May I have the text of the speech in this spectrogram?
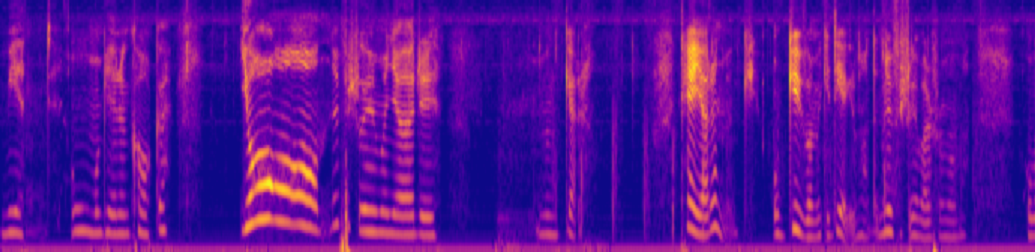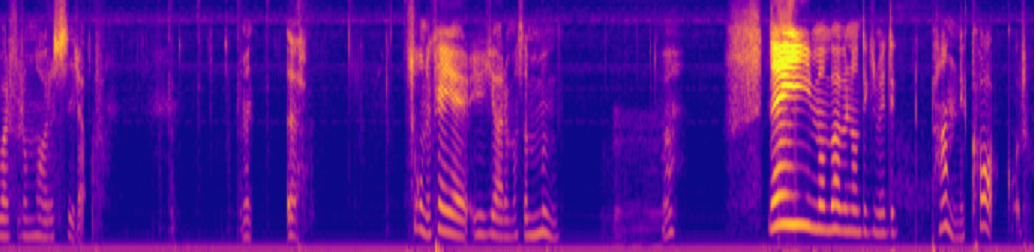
Vet... Oh, man kan göra en kaka. Ja! Nu förstår jag hur man gör eh, munkar. Kan jag göra en munk? Och gud vad mycket deg de hade. Nu förstår jag varför de har, och varför de har sirap. Men, öh. Så nu kan jag ju göra massa munk. Va? Nej, man behöver någonting som heter pannkakor.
